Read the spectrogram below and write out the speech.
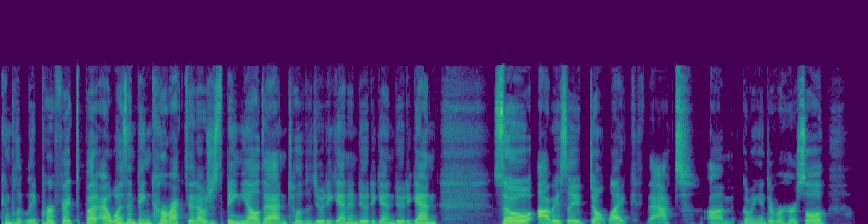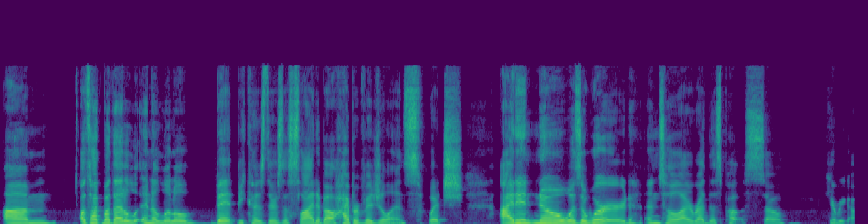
completely perfect, but I wasn't being corrected. I was just being yelled at and told to do it again and do it again, do it again. So obviously, don't like that um, going into rehearsal. Um, I'll talk about that in a little bit because there's a slide about hypervigilance, which I didn't know was a word until I read this post. So here we go.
